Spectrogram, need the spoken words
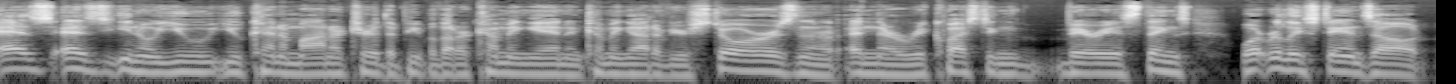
as as you know, you you kind of monitor the people that are coming in and coming out of your stores, and they're, and they're requesting various things. What really stands out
